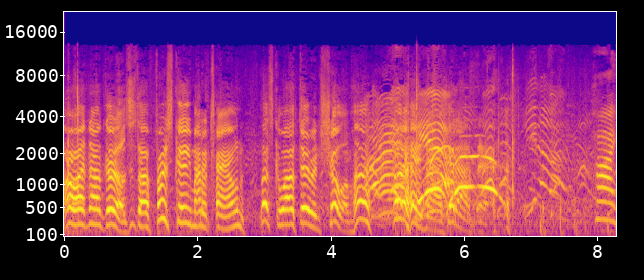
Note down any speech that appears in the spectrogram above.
All right, now, girls, this is our first game out of town. Let's go out there and show them, huh? Go ahead now, get out there. Hi,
